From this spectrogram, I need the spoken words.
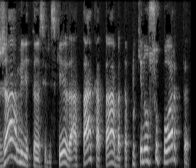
Já a militância de esquerda ataca a Tabata porque não suporta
